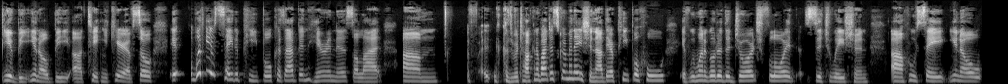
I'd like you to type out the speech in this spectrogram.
be, be you know, be uh, taken care of. So, it, what do you say to people? Because I've been hearing this a lot. Um, because we're talking about discrimination now there are people who if we want to go to the george floyd situation uh, who say you know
